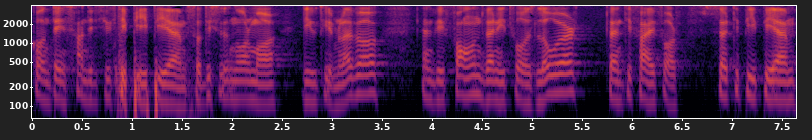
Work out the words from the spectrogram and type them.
contains 150 ppm. So this is a normal deuterium level. And we found when it was lower, 25 or 30 ppm,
